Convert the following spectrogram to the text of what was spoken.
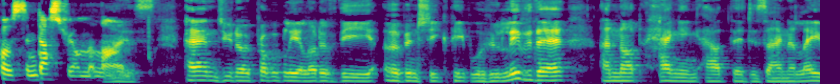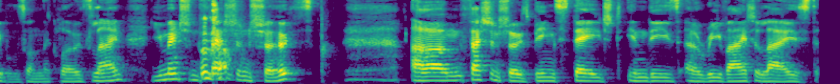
Post-industrial Milan, yes. and you know probably a lot of the urban chic people who live there are not hanging out their designer labels on the clothesline. You mentioned fashion shows um, fashion shows being staged in these uh, revitalized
